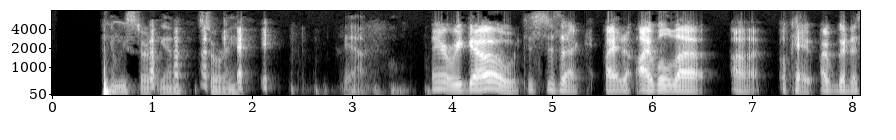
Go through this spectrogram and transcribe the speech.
Can we start again? Sorry. uh, Yeah. There we go. Just a sec. I I will. Uh. Uh. Okay. I'm gonna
